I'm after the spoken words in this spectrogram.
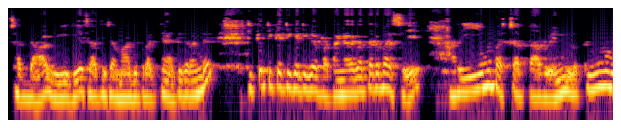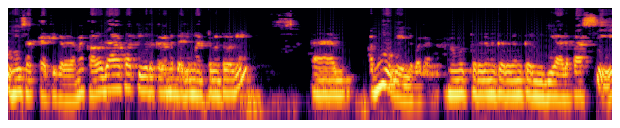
ශ්‍රද්ධා, වීර්ය, සති, සමාධි, ප්‍රඥා ඇතිකරන ටික ටික ටික ටික පටන් අරගත්තට පස්සේ හරියම පශ්චාත්තාප වෙන්න ලොකු වෙහසක් ඇති කරගන්න කවදාකවත් ඉවර කරන්න බැරි මට්ටමට වගේ අභියෝග එන්න පටන් ගන්නවා. නමුත් කරගෙන කරගෙන කරගෙන ගියාට පස්සේ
